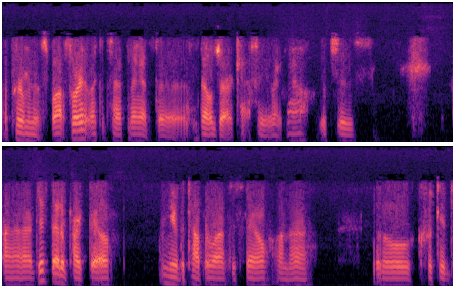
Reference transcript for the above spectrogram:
a permanent spot for it, like it's happening at the Bell Jar Cafe right now, which is uh, just out of Parkdale, near the top of Roncesvalles, on a little crooked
